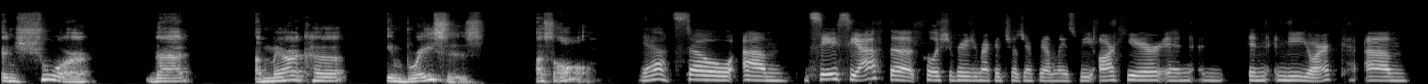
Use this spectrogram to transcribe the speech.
ensure that America embraces us all? Yeah. So um, CACF, the Coalition for Asian American Children and Families, we are here in in, in New York. Um,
